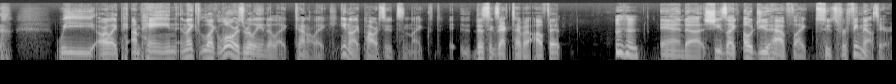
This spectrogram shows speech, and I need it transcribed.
we are like, I'm paying, and like like Laura's really into like kind of like you know like power suits and like this exact type of outfit. Mhm. And uh, she's like, "Oh, do you have like suits for females here?"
